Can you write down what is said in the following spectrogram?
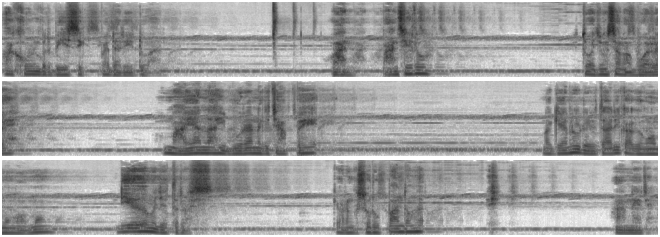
Aku pun berbisik pada Ridwan. Wan, apaan sih lu? Itu aja masa gak boleh. Lumayan lah hiburan lagi capek. Lagian lu dari tadi kagak ngomong-ngomong. Diam aja terus. Kayak orang kesurupan tuh gak? Eh, aneh deh.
